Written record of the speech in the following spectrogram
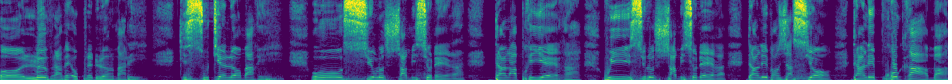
oh, l'œuvre auprès de leur mari, qui soutiennent leur mari, oh, sur le champ missionnaire, dans la prière, oui, sur le champ missionnaire, dans l'évangélisation, dans les programmes,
